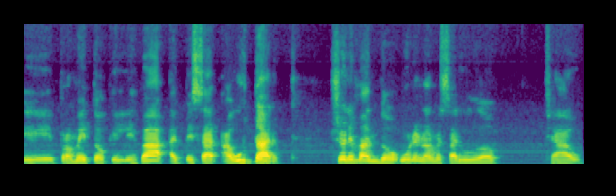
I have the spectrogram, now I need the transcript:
eh, prometo que les va a empezar a gustar. Yo les mando un enorme saludo. Chao.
